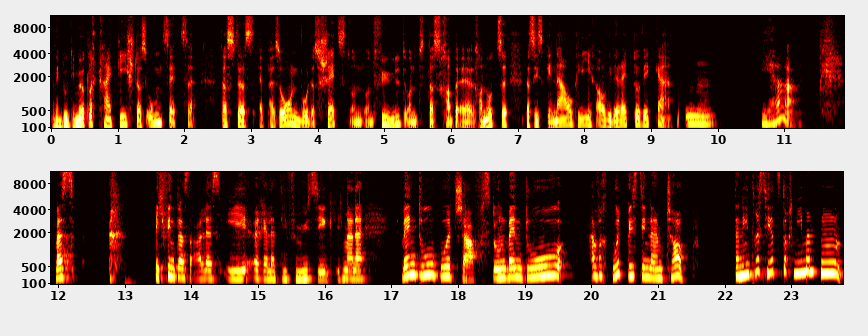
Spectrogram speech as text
wenn du die Möglichkeit gibst, das umzusetzen, dass das eine Person, wo das schätzt und, und fühlt und das kann, äh, kann nutzen, das ist genau gleich auch wieder Retto weggeben. Mhm. Ja. Was, ich finde das alles eh relativ müßig. Ich meine, wenn du gut schaffst und wenn du einfach gut bist in deinem Job, dann interessiert es doch niemanden,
